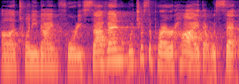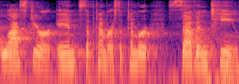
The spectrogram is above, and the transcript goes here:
uh, 29.47, which is the prior high that was set last year in September, September 17th.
